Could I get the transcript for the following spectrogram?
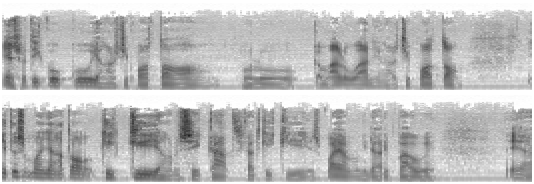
Ya seperti kuku yang harus dipotong bulu kemaluan yang harus dipotong itu semuanya atau gigi yang harus sikat sikat gigi supaya menghindari bau ya, ya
